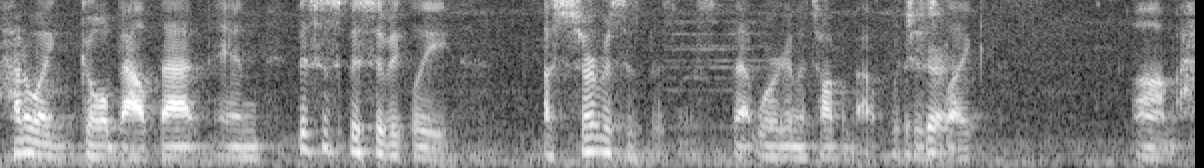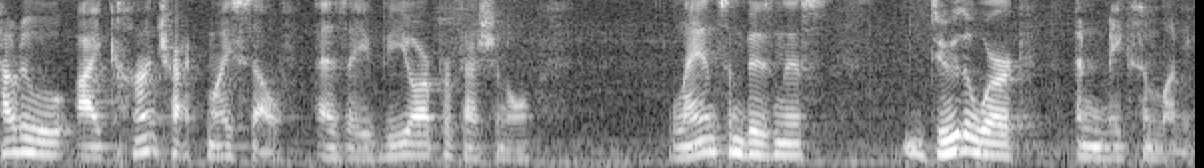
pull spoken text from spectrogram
How do I go about that? And this is specifically a services business that we're going to talk about, which is like, um, how do I contract myself as a VR professional, land some business, do the work, and make some money?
